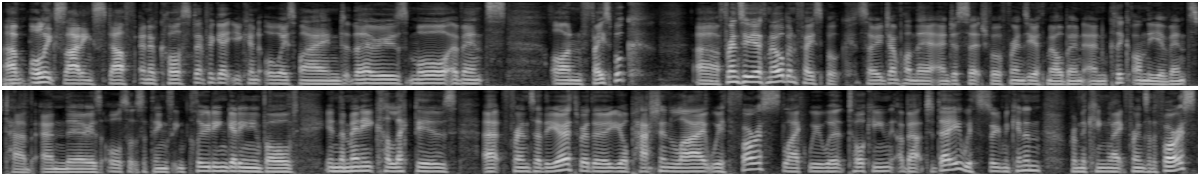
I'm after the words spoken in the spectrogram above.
Um, all exciting stuff. And of course, don't forget you can always find those more events on Facebook. Uh, Friends of the Earth Melbourne Facebook. So jump on there and just search for Friends of the Earth Melbourne and click on the events tab. And there is all sorts of things, including getting involved in the many collectives at Friends of the Earth, whether your passion lie with forests, like we were talking about today with Sue McKinnon from the King Lake Friends of the Forest.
